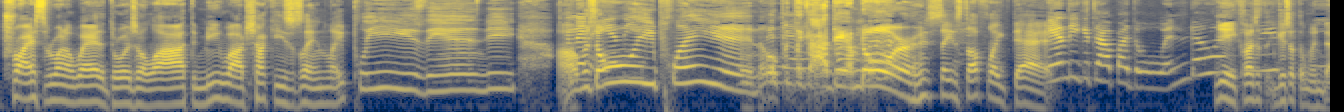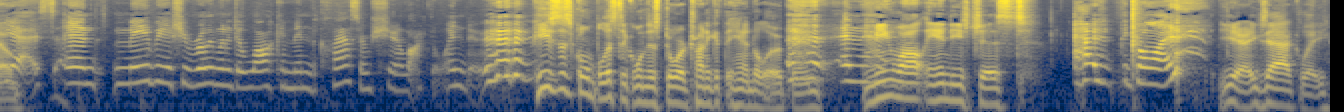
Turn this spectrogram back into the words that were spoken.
tries to run away. The doors are locked. And meanwhile, Chucky's saying like, "Please, Andy, I was Andy- only playing. Open the goddamn door." saying stuff like that. Andy gets out by the window. I yeah, he climbs out the, gets out the window. Yes, and maybe if she really wanted to lock him in the classroom, she should have locked the window. He's just going ballistic on this door, trying to get the handle open. and then meanwhile, Andy's just gone. yeah, exactly.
